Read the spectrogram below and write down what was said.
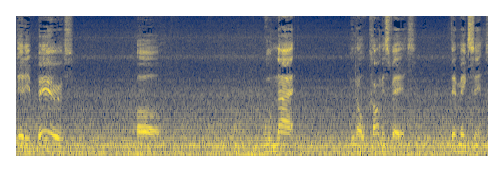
that it bears uh, will not, you know, come as fast. That makes sense.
